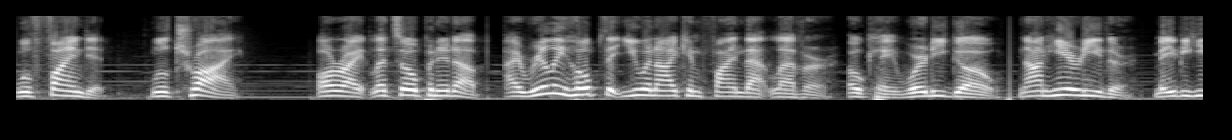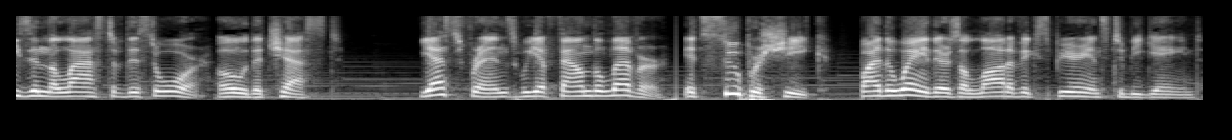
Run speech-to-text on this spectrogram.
We'll find it. We'll try. Alright, let's open it up. I really hope that you and I can find that lever. Okay, where'd he go? Not here either. Maybe he's in the last of this ore. Oh, the chest. Yes, friends, we have found the lever. It's super chic. By the way, there's a lot of experience to be gained.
